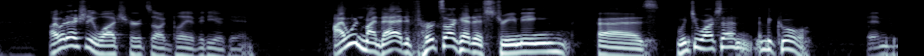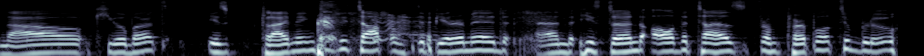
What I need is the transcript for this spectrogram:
I would actually watch Herzog play a video game. I wouldn't mind that if Herzog had a streaming. Uh, wouldn't you watch that? That'd be cool. And now Gilbert is climbing to the top of the pyramid, and he's turned all the tiles from purple to blue.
